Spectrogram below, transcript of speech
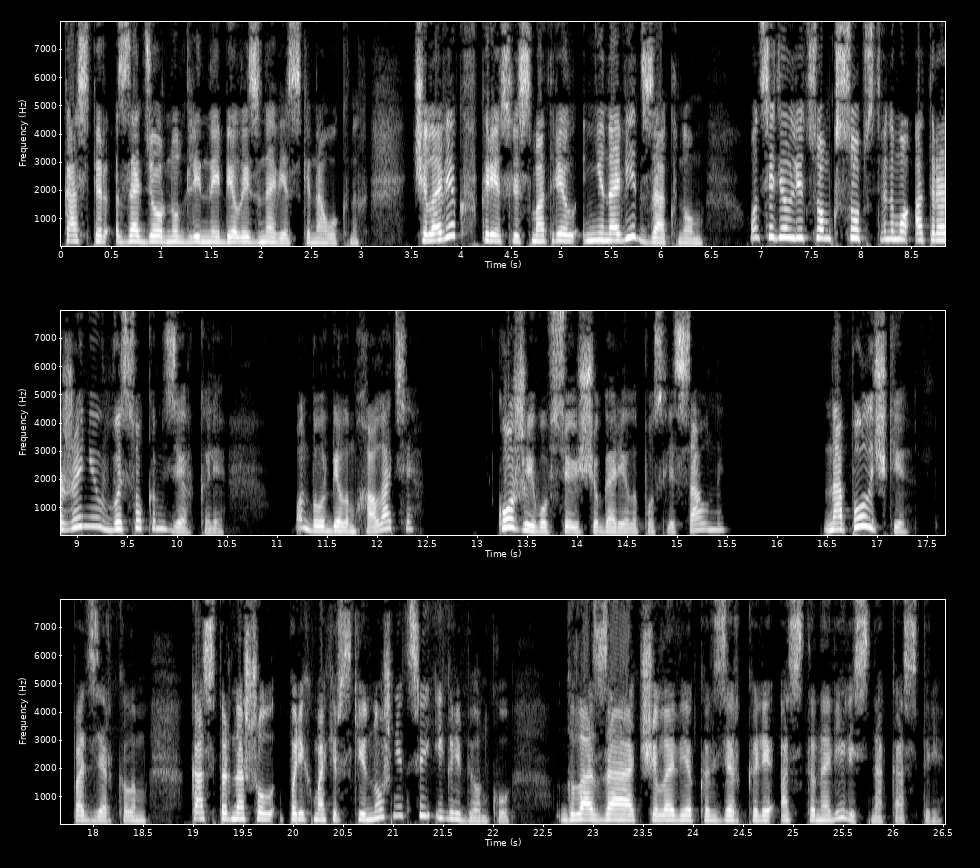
Каспер задернул длинные белые занавески на окнах. Человек в кресле смотрел не на вид за окном, он сидел лицом к собственному отражению в высоком зеркале. Он был в белом халате, кожа его все еще горела после сауны. На полочке под зеркалом Каспер нашел парикмахерские ножницы и гребенку. Глаза человека в зеркале остановились на Каспере.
